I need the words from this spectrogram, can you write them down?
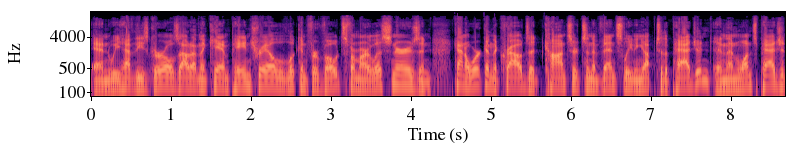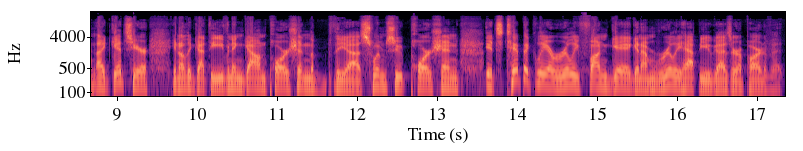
and we have these girls out on the campaign trail looking for votes from our listeners and kind of working the crowds at concerts and events leading up to the pageant. And then once pageant night gets here, you know they got the evening gown portion, the the uh, swimsuit portion. It's typically a really fun gig, and I'm really happy you guys are a part of it.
